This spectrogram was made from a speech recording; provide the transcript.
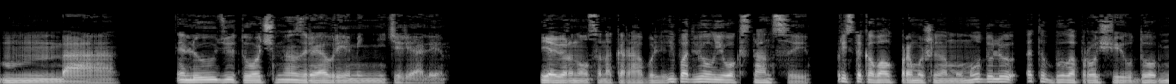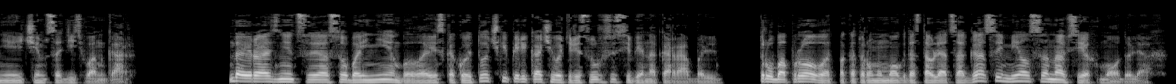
М-да, люди точно зря времени не теряли. Я вернулся на корабль и подвел его к станции, пристыковал к промышленному модулю, это было проще и удобнее, чем садить в ангар. Да и разницы особой не было, из какой точки перекачивать ресурсы себе на корабль. Трубопровод, по которому мог доставляться газ, имелся на всех модулях.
